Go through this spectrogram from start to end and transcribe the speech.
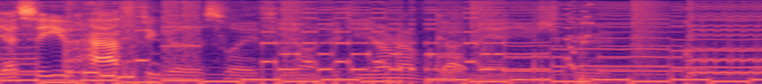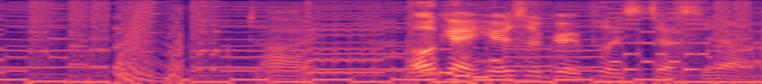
Yeah, so you have to go this way if you don't if you don't have gut man, you're screwed. Die. Okay, here's a great place to test it out.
